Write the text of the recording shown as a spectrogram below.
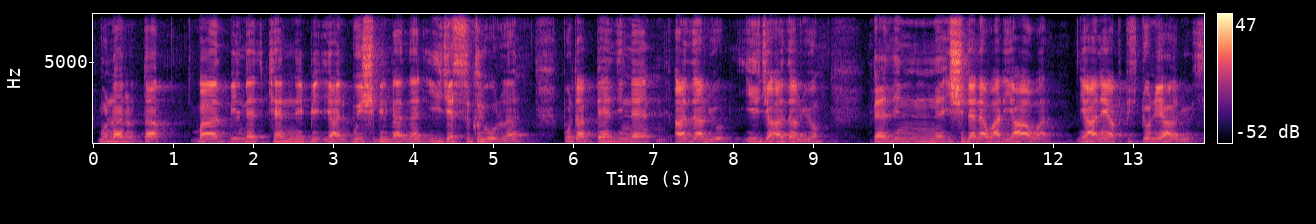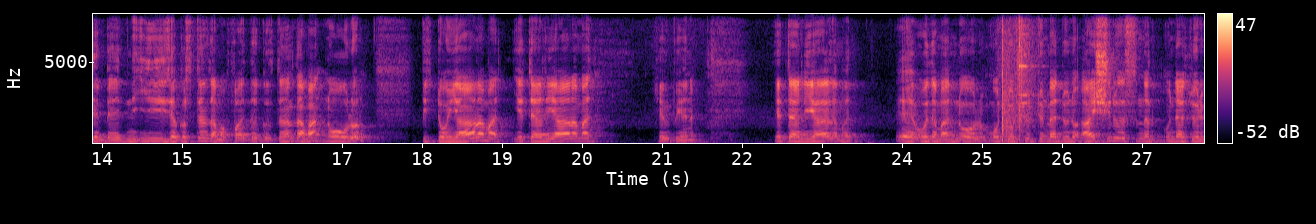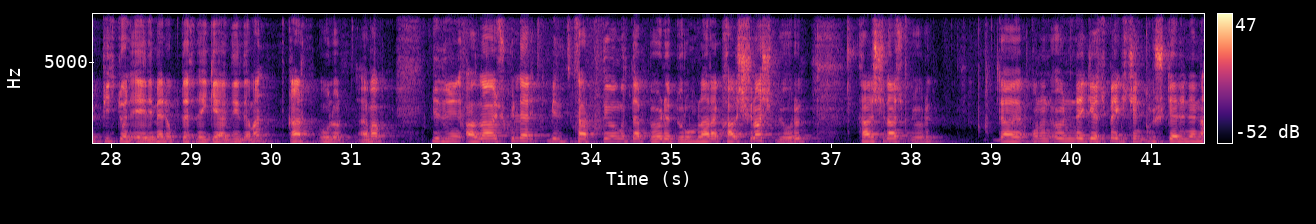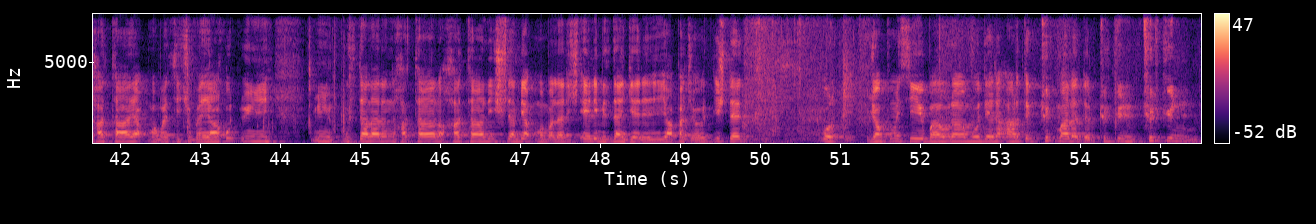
Bunlar da bilmez kendini yani bu işi bilmezler iyice sıkıyorlar. Burada benzinle azalıyor. iyice azalıyor. Benzinle işinde ne var? Yağ var. Yağ ne yap? Pistonu yağlıyor. Sen benzini iyice kıstığın zaman fazla kıstığın zaman ne olur? Piston yağlamaz. Yeterli yağlamaz. Bu yana. Yeterli yağlamaz. E, o zaman ne olur? Motor sürtünme dönü aşırı ısınır. Ondan sonra piston erime noktasına geldiği zaman kart olur. Ama biz Allah'a şükürler biz sattığımızda böyle durumlara karşılaşmıyoruz. Karşılaşmıyoruz. Bunun önüne geçmek için müşterinin hata yapmaması için veyahut e, e, ustaların hatalı hatalı işlem yapmamaları için elimizden geleni yapacağız. İşte bu Japon C Bavra modeli artık Türk malıdır. Türk'ün Türk'ün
